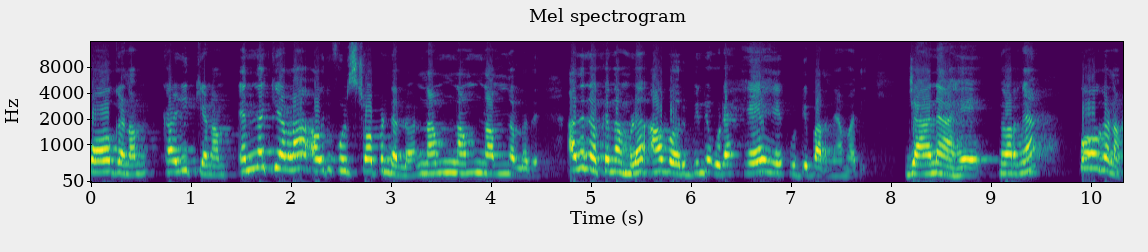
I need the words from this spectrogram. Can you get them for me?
പോകണം കഴിക്കണം എന്നൊക്കെയുള്ള ഒരു ഫുൾ സ്റ്റോപ്പ് ഉണ്ടല്ലോ. നം നം നം എന്നുള്ളത്. അതിനൊക്കെ നമ്മൾ ആ വെർബിന്റെ കൂടെ ഹേ ഹേ കൂട്ടി പറഞ്ഞാൽ മതി. ജാനാഹേ എന്ന് പറഞ്ഞാൽ പോകണം.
